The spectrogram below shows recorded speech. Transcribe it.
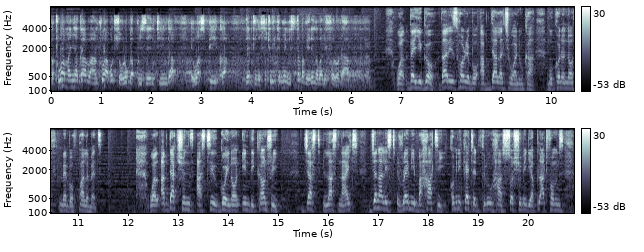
batuwe amannya g'abantu abo tusobole okugapresentinga ewa speaker then to the security minister babeere nga bali followed up Well, there you go. That is Honorable Abdallah Chiwanuka, Mukono North Member of Parliament. Well, abductions are still going on in the country. Just last night, journalist Remy Bahati communicated through her social media platforms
